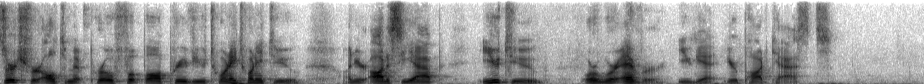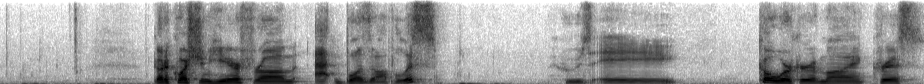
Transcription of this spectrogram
Search for Ultimate Pro Football Preview 2022 on your Odyssey app, YouTube, or wherever you get your podcasts. Got a question here from at Buzzopolis, who's a co-worker of mine. Chris,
